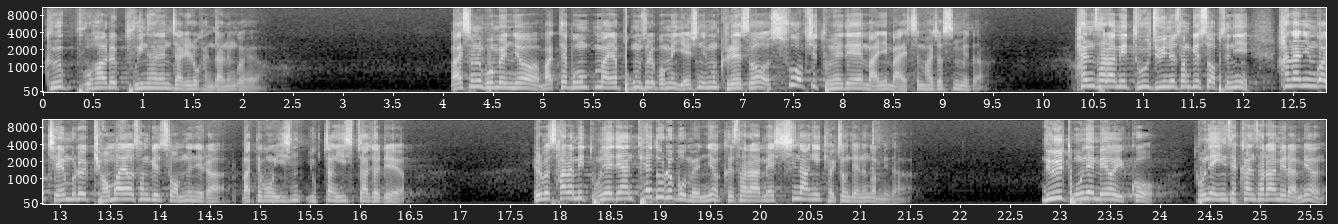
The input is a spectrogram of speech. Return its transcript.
그 부활을 부인하는 자리로 간다는 거예요. 말씀을 보면요. 마태복음뿐만 아니라 복음서를 보면 예수님은 그래서 수없이 돈에 대해 많이 말씀하셨습니다. 한 사람이 두 주인을 섬길 수 없으니 하나님과 재물을 겸하여 섬길 수 없느니라. 마태복음 26장 24절이에요. 여러분 사람이 돈에 대한 태도를 보면요. 그 사람의 신앙이 결정되는 겁니다. 늘 돈에 매여 있고 돈에 인색한 사람이라면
